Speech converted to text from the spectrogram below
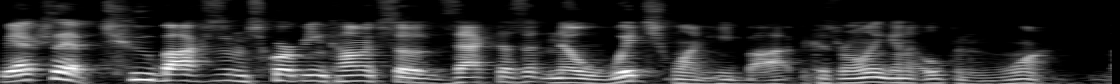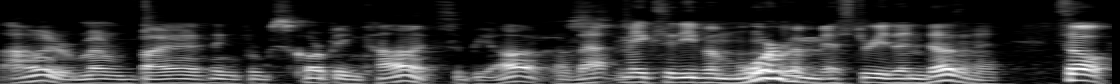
we actually have two boxes from Scorpion Comics, so Zach doesn't know which one he bought because we're only going to open one. I don't even remember buying anything from Scorpion Comics, to be honest. Well, that makes it even more of a mystery, then, doesn't it? So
